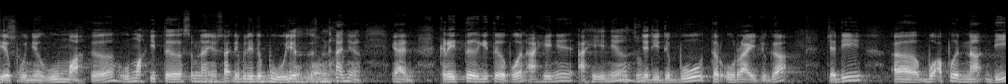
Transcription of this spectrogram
dia punya rumah ke rumah kita sebenarnya ustaz dia boleh debu je sebenarnya. Kan? Kereta kita pun akhirnya akhirnya Betul. jadi debu terurai juga. Jadi uh, buat apa nak di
